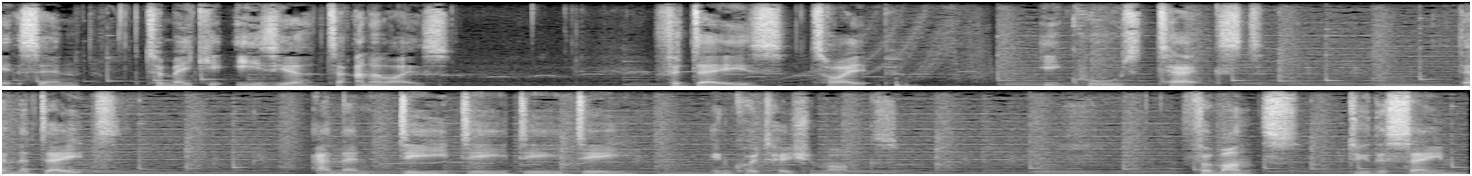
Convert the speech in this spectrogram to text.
it's in to make it easier to analyse. For days, type equals text, then the date, and then DDDD in quotation marks. For months, do the same,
